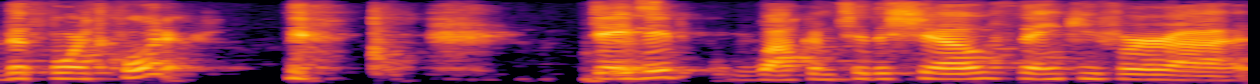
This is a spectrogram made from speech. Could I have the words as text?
the fourth quarter. David, yes. welcome to the show. Thank you for uh,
